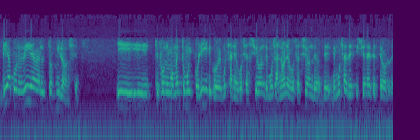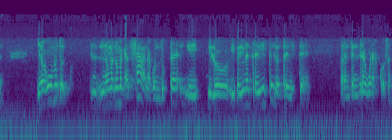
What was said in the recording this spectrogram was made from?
día por día del 2011. Y que fue un momento muy político, de mucha negociación, de mucha no negociación, de, muchas decisiones de ese orden. Y en algún momento no, no me calzaba la conducta y, y, lo, y pedí una entrevista y lo entrevisté para entender algunas cosas.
